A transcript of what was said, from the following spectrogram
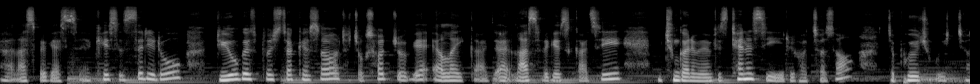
아, 라스베가스 케이스 3로 뉴욕에서부터 시작해서 저쪽 서쪽에 LA까지 아, 라스베가스까지 중간에 멤피스 테네시를 거쳐서 이제 보여주고 있죠.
